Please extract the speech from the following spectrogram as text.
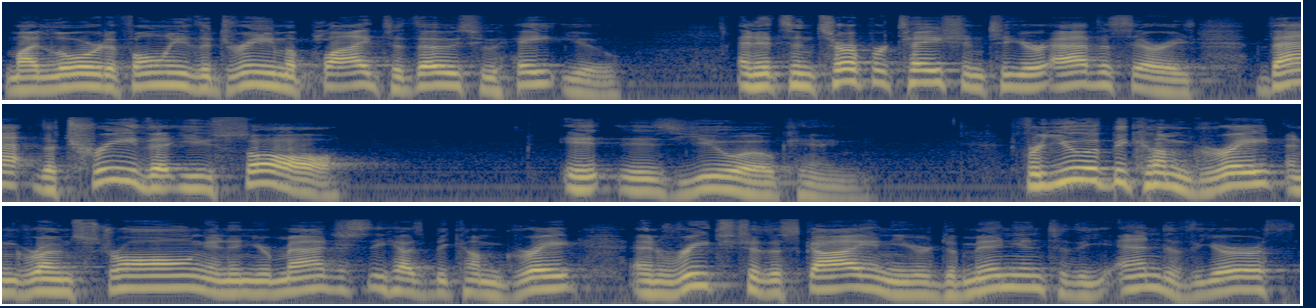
My Lord, if only the dream applied to those who hate you, and its interpretation to your adversaries, that the tree that you saw, it is you, O king. For you have become great and grown strong, and in your majesty has become great and reached to the sky, and your dominion to the end of the earth.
